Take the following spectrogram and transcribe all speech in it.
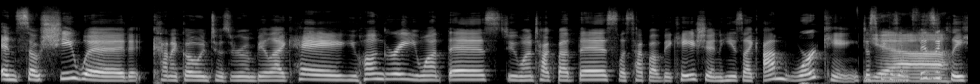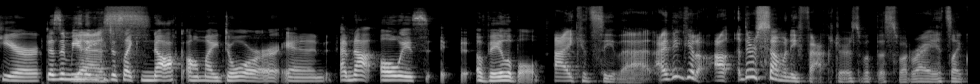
and so she would kind of go into his room and be like, Hey, you hungry? You want this? Do you want to talk about this? Let's talk about vacation. He's like, I'm working. Just because I'm physically here doesn't mean that you can just like knock on my door and I'm not always uh, available. I could see that. I think it. Uh, there's so many factors with this one, right? It's like,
